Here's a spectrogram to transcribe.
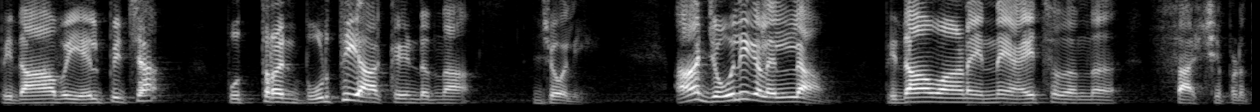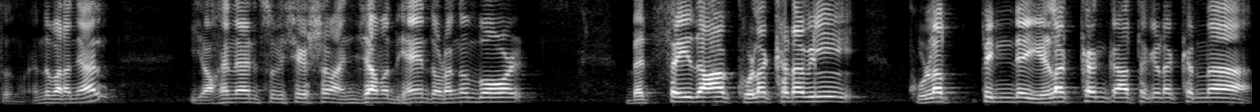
പിതാവ് ഏൽപ്പിച്ച പുത്രൻ പൂർത്തിയാക്കേണ്ടുന്ന ജോലി. ആ ജോലികളെല്ലാം പിതാവാണ് എന്നെ അയച്ചതെന്ന് സാക്ഷ്യപ്പെടുത്തുന്നു. എന്ന് പറഞ്ഞാൽ യോഹന്നാൻ സുവിശേഷം അഞ്ചാം അധ്യായം തുടങ്ങുമ്പോൾ ബത്സൈദ കുളക്കടവിൽ കുളത്തിന്റെ ഇളക്കം കാത്തു കിടക്കുന്ന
